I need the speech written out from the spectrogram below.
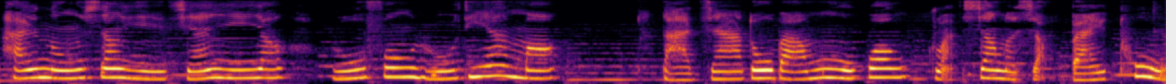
还能像以前一样如风如电吗？大家都把目光转向了小白兔。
